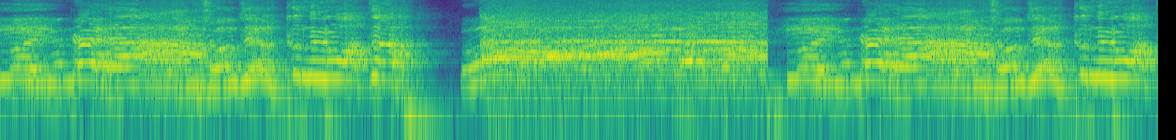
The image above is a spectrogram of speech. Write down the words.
이 전쟁을 끝내러 왔다! 이 전쟁을 끝내러 왔다!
